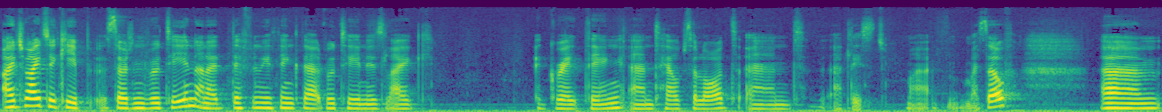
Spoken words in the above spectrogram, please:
I try to keep a certain routine, and I definitely think that routine is like a great thing and helps a lot, and at least my, myself. Um,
